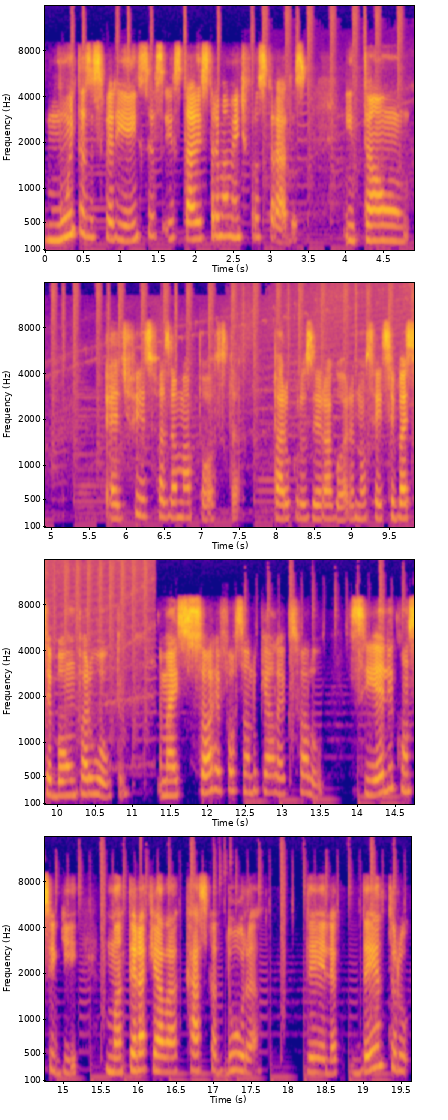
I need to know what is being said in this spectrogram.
muitas experiências e estarem extremamente frustradas. Então, é difícil fazer uma aposta para o Cruzeiro agora. Não sei se vai ser bom um para o outro. Mas só reforçando o que a Alex falou. Se ele conseguir manter aquela casca dura dele dentro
